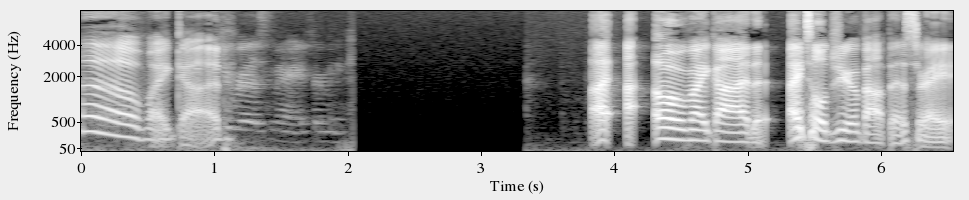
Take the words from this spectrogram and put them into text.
oh my god. I, I oh my god, I told you about this, right?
